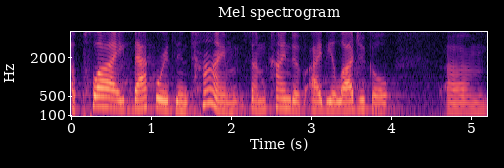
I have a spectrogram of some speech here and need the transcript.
apply backwards in time some kind of ideological um,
